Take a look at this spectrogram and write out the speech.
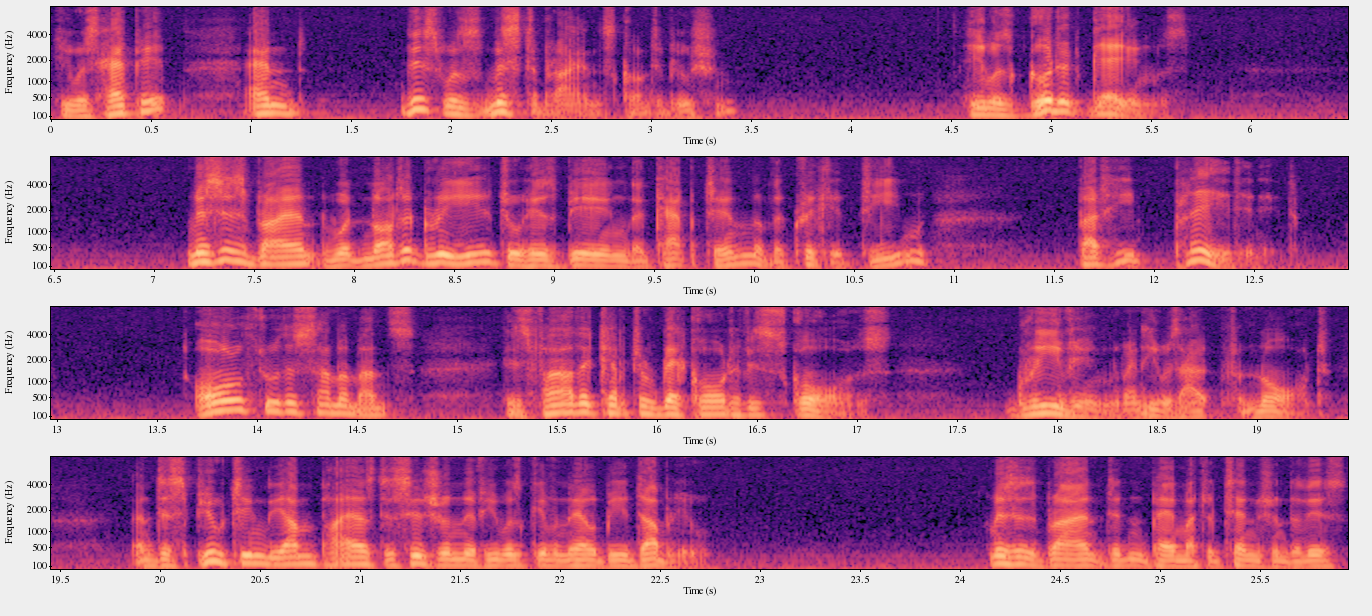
He was happy, and this was Mr. Bryant's contribution. He was good at games. Mrs. Bryant would not agree to his being the captain of the cricket team, but he played in it. All through the summer months, his father kept a record of his scores, grieving when he was out for naught, and disputing the umpire's decision if he was given LBW. Mrs. Bryant didn't pay much attention to this,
